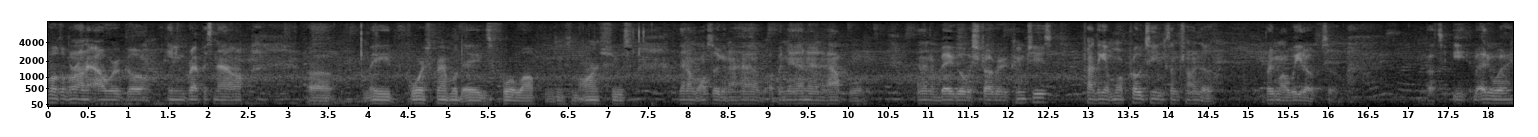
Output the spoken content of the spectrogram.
woke up around an hour ago, eating breakfast now. Uh, made four scrambled eggs, four waffles, and some orange juice. Then I'm also gonna have a banana and an apple, and then a bagel with strawberry cream cheese. trying to get more protein because I'm trying to bring my weight up, so I'm about to eat. But anyway,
